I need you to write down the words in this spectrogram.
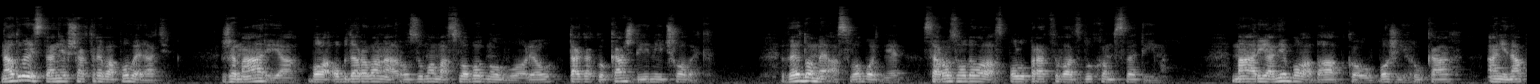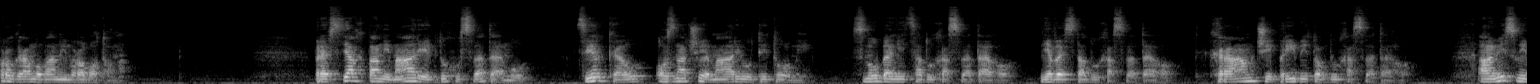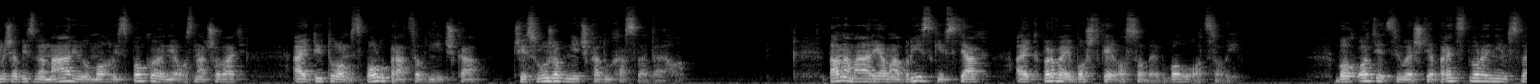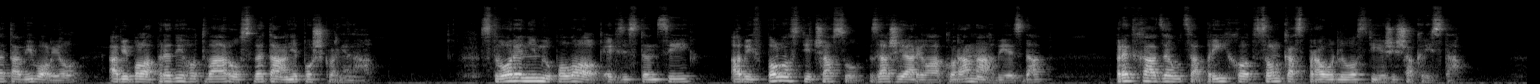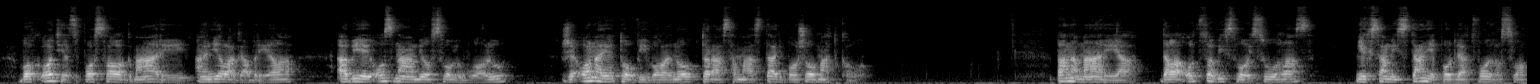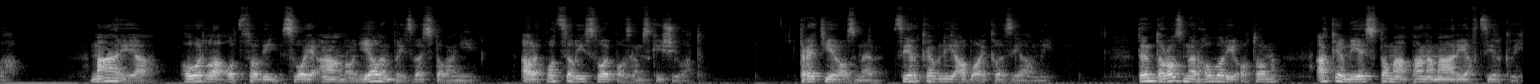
Na druhej strane však treba povedať, že Mária bola obdarovaná rozumom a slobodnou vôľou, tak ako každý iný človek. Vedome a slobodne sa rozhodovala spolupracovať s Duchom Svetým. Mária nebola bábkou v Božích rukách ani naprogramovaným robotom. Pre vzťah Pany Márie k Duchu Svetému církev označuje Máriu titulmi Snúbenica Ducha Svetého, Nevesta Ducha Svetého, chrám či príbytok Ducha Svetého. Ale myslím, že by sme Máriu mohli spokojne označovať aj titulom spolupracovníčka či služobníčka Ducha Svetého. Pána Mária má blízky vzťah aj k prvej božskej osobe, k Bohu Otcovi. Boh Otec ju ešte pred stvorením sveta vyvolil aby bola pred jeho tvárou svetá a nepoškvrnená. Stvorením ju povolal k existencii, aby v plnosti času zažiarila ako raná hviezda, predchádzajúca príchod slnka spravodlivosti Ježiša Krista. Boh Otec poslal k Márii aniela Gabriela, aby jej oznámil svoju vôľu, že ona je tou vyvolenou, ktorá sa má stať Božou matkou. Pana Mária dala otcovi svoj súhlas, nech sa mi stane podľa tvojho slova. Mária hovorila otcovi svoje áno nielen pri zvestovaní, ale po celý svoj pozemský život. Tretí rozmer, cirkevný alebo ekleziálny. Tento rozmer hovorí o tom, aké miesto má Pana Mária v cirkvi.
